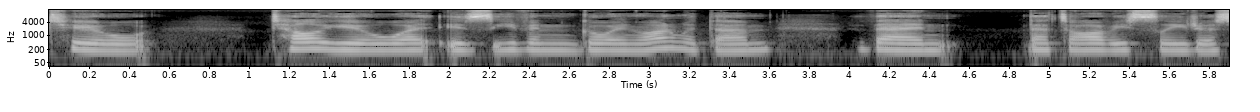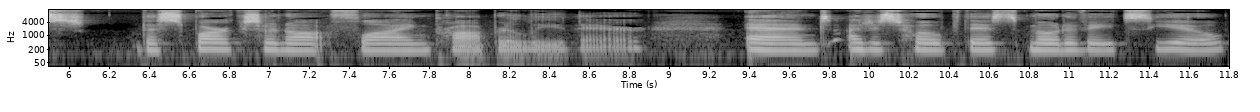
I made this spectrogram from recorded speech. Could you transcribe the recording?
to tell you what is even going on with them, then that's obviously just the sparks are not flying properly there. And I just hope this motivates you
